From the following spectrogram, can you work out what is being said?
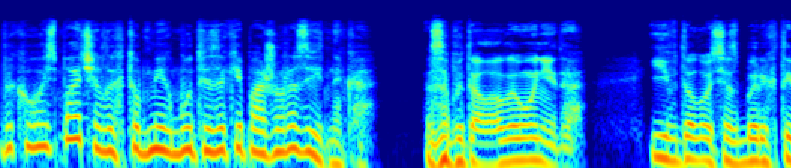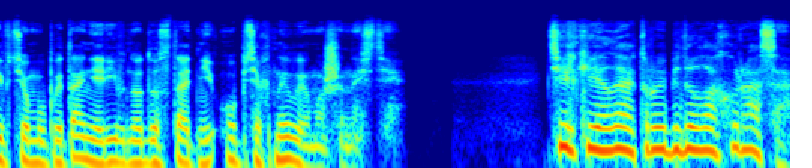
Ви когось бачили, хто б міг бути з екіпажу розвідника? запитала Леоніда. Їй вдалося зберегти в цьому питанні рівно достатній обсяг невимушеності. Тільки електро і бідолаху раса.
